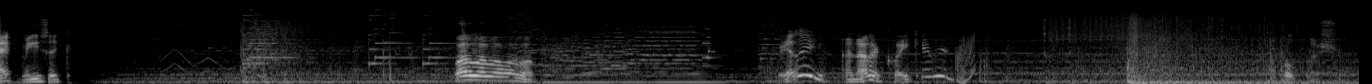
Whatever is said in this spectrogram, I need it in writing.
I music. Whoa, whoa, whoa, whoa, whoa. Really? Another Quake hammer? Gold mushroom.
